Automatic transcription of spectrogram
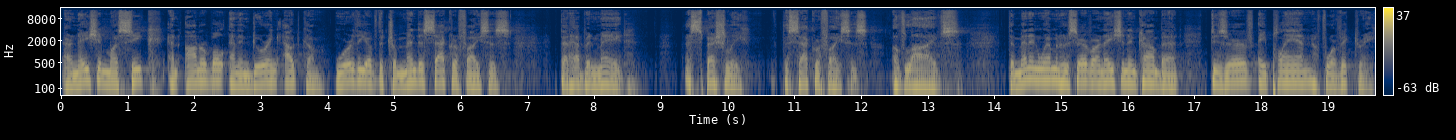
our nation must seek an honorable and enduring outcome worthy of the tremendous sacrifices that have been made, especially the sacrifices of lives. The men and women who serve our nation in combat deserve a plan for victory.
